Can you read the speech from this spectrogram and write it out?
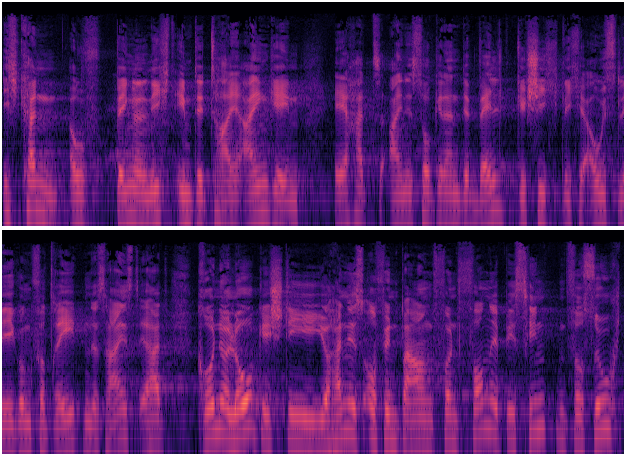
Ich kann auf Bengel nicht im Detail eingehen. Er hat eine sogenannte weltgeschichtliche Auslegung vertreten. Das heißt, er hat chronologisch die Johannesoffenbarung von vorne bis hinten versucht,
